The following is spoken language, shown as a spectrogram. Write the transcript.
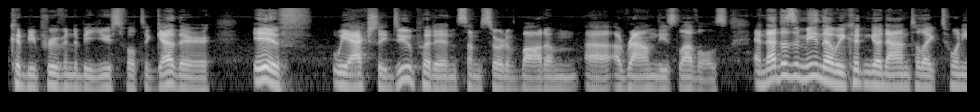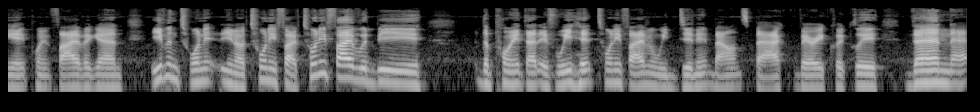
could be proven to be useful together if we actually do put in some sort of bottom uh, around these levels and that doesn't mean that we couldn't go down to like 28.5 again even 20 you know 25 25 would be the point that if we hit 25 and we didn't bounce back very quickly then uh,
